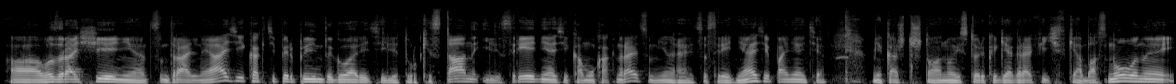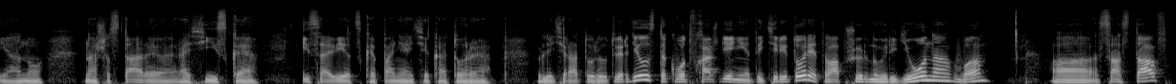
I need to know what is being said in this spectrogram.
а, возвращения Центральной Азии, как теперь принято говорить, или Туркестана, или Средней Азии, кому как нравится. Мне нравится Средняя Азия понятие. Мне кажется, что оно историко-географически обоснованное, и оно наше старое российское и советское понятие, которое в литературе утвердилось. Так вот, вхождение этой территории, этого обширного региона в а, состав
